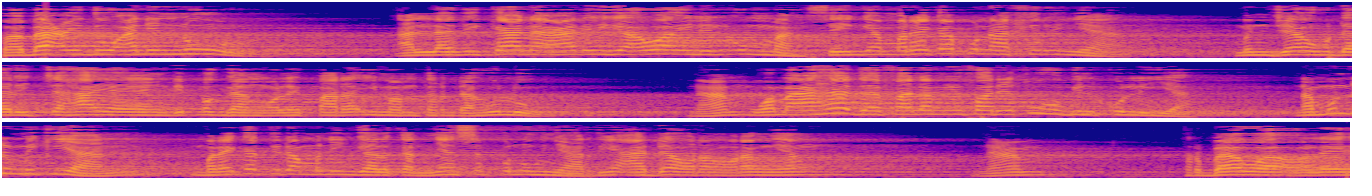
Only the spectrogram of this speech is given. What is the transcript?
Faba'idu 'anil nur alladzi kana 'alaihi awailil ummah sehingga mereka pun akhirnya menjauh dari cahaya yang dipegang oleh para imam terdahulu. Naam, wa ma hadza falam yufariquhu bil kulliyah. Namun demikian mereka tidak meninggalkannya sepenuhnya. Artinya ada orang-orang yang nah, terbawa oleh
